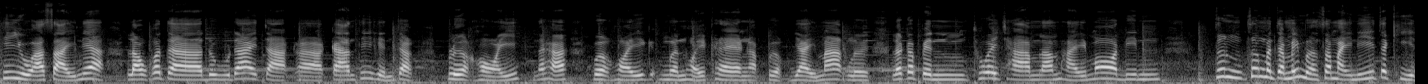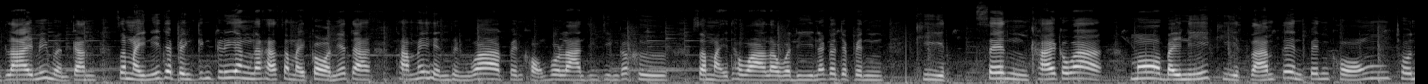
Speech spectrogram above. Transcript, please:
ที่อยู่อาศัยเนี่ยเราก็จะดูได้จากการที่เห็นจาก เปลือกหอยนะคะ เปลือกหอยเหมือนหอยแครงอะเปลือกใหญ่มากเลย แล้วก็เป็นถ้วยชามล้ำไหหม้อดิน ซึ่งซึ่งมันจะไม่เหมือนสมัยนี้จะขีดลายไม่เหมือนกัน สมัยนี้จะเป็นเกลี้ยงๆนะคะ สมัยก่อนเนี่ยจะทำให้เห็นถึงว่าเป็นของโบราณจริง ๆ ก็คือ สมัยทวารวดีนั่นก็จะเป็นขีด เส้นคล้ายกับว่า หม้อใบนี้ขีดสามเส้นเป็นของชน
